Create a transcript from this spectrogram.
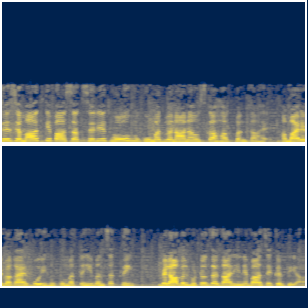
जिस जमात के पास अक्सरियत हो, हुकूमत बनाना उसका हक बनता है। हमारे बगैर कोई हुकूमत नहीं बन सकती। बिलावल भुट्टो जरदारी ने वाजे कर दिया।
